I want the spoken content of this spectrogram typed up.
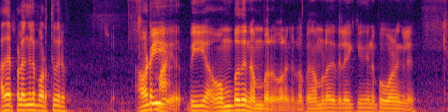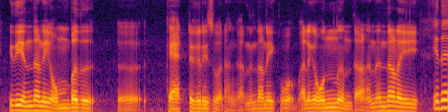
അത് എപ്പോഴെങ്കിലും പുറത്തു വരും. അവിടെ ഈ ഒമ്പത് നമ്പർ പറഞ്ഞല്ലോ. അപ്പോൾ നമ്മൾ ഇതിലേക്ക് ഇങ്ങനെ പോവുകയാണെങ്കിൽ ഇത് എന്താണ് ഈ ഒമ്പത് കാറ്റഗറീസ് വരാൻ കാരണം. എന്താണ് ഈ അല്ലെങ്കിൽ ഒന്ന് എന്താണ്? എന്താണ് ഈ ഇത്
